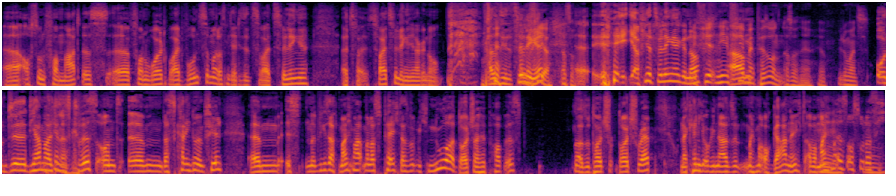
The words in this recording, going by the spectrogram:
äh, auch so ein Format ist äh, von Worldwide Wohnzimmer. Das sind ja diese zwei Zwillinge, äh, zwei, zwei Zwillinge, ja genau. Also diese Zwillinge. vier, ach so. Äh, ja, vier Zwillinge, genau. Nee, vier, nee, vier Ähm, mehr Personen. Also ja, ja, wie du meinst. und äh, die haben halt dieses Quiz und ähm, das kann ich nur empfehlen. Ähm, ist, wie gesagt, manchmal hat man das Pech, dass wirklich nur deutscher Hip-Hop ist. Also Deutsch, Deutsch Rap. Und da kenne ich original manchmal auch gar nichts. Aber manchmal ist es auch so, dass ich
